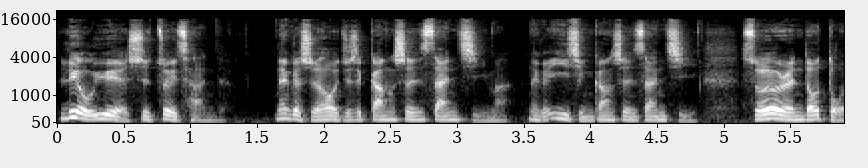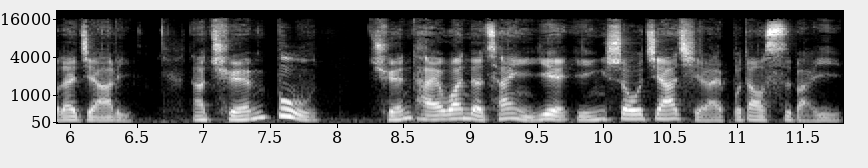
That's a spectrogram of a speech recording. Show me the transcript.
六月是最惨的，那个时候就是刚升三级嘛，那个疫情刚升三级，所有人都躲在家里，那全部全台湾的餐饮业营收加起来不到四百亿。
